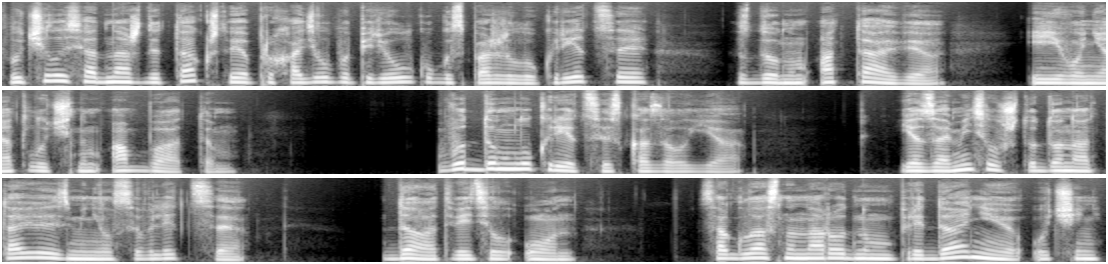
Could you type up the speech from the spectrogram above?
Случилось однажды так, что я проходил по переулку госпожи Лукреции с доном Отавио и его неотлучным аббатом. «Вот дом Лукреции», — сказал я. Я заметил, что Дон Отавио изменился в лице. «Да», — ответил он, — «согласно народному преданию, очень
